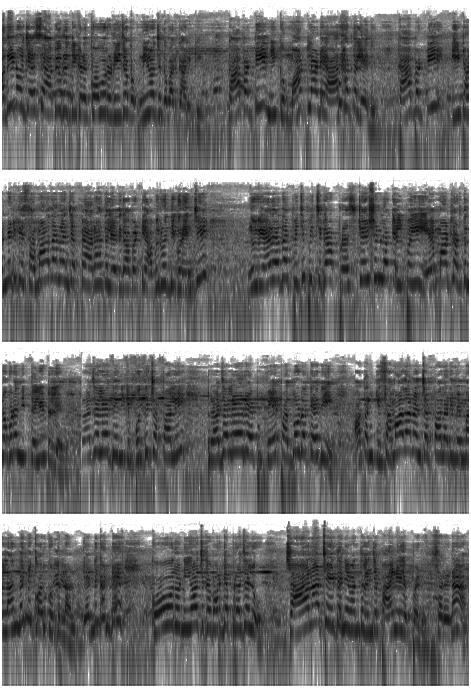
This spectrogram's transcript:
అది నువ్వు చేసే అభివృద్ధి ఇక్కడ కోవూరు నియోజక నియోజకవర్గానికి. కాబట్టి నీకు మాట్లాడే అర్హత లేదు. కాబట్టి వీటన్నిటికీ సమాధానం చెప్పే అర్హత లేదు కాబట్టి అభివృద్ధి గురించి నువ్వేదేదో పిచ్చి పిచ్చిగా ప్రెస్టేషన్లోకి వెళ్ళిపోయి ఏం మాట్లాడుతున్నా కూడా నీకు తెలియటం లేదు. ప్రజలే దీనికి బుద్ధి చెప్పాలి. ప్రజలే రేపు మే పదమూడో తేదీ అతనికి సమాధానం చెప్పాలని మిమ్మల్ని అందరినీ కోరుకుంటున్నాను. ఎందుకంటే కోవూరు నియోజకవర్గ ప్రజలు చాలా చైతన్యవంతులని చెప్పి ఆయనే చెప్పాడు. సరేనా?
